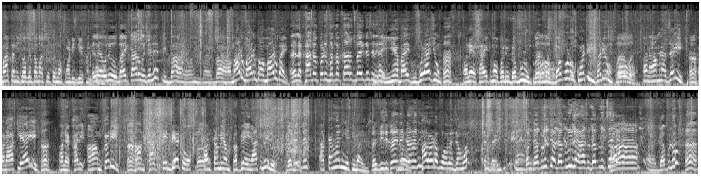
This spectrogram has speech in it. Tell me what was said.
માતાની છોકરી તમારા ક્ષેત્રમાં કોડી દેખાણ એટલે ઓલું બાઈક તારું હશે ને? ઈ બા મારું મારું બા મારું બાઈક. એટલે ખાડા પડ્યું મતલબ તારું બાઈક હશે ને અહીંયા બાઈક ઊભો રાખ્યું હા. અને સાઈડમાં પડ્યું ડબુડું. ડબુડું કોટી ભર્યું. અને હમણાં જઈ અને આટલે આવી અને ખાલી આમ કરી આમ થાક થઈને બેઠો. અને તમે આમ કભી નાચ મેલ્યો. બસ એટલે આ કહાની હતી મારી. બસ બીજી કઈ નહીં કહાની? હાલો ડબુ હવે જવું. પણ ડબલું છે ડબલું લે હા તો ડબલું છે ડબલું? હા.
